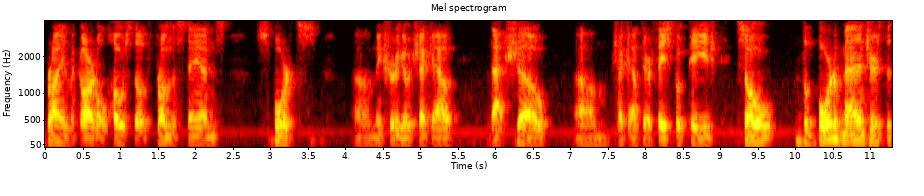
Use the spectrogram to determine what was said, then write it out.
Brian McArdle, host of From the Stands Sports. Uh, make sure to go check out that show. Um, check out their Facebook page. So the board of managers, the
